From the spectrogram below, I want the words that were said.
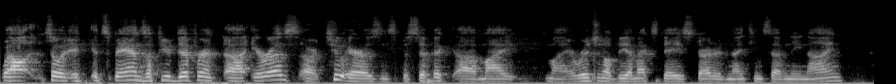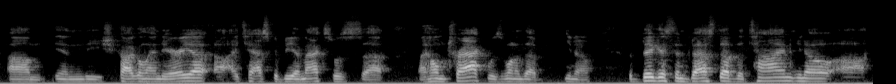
Well, so it, it spans a few different uh, eras, or two eras in specific. Uh, my my original BMX days started in 1979 um, in the Chicagoland area. Uh, Itasca BMX was uh, my home track. Was one of the you know the biggest and best of the time. You know, uh,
